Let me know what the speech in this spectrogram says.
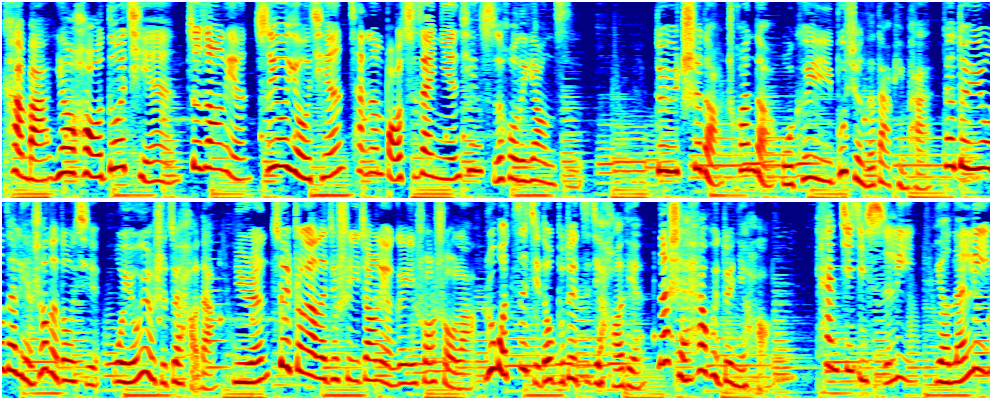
看吧，要好多钱，这张脸只有有钱才能保持在年轻时候的样子。对于吃的穿的，我可以不选择大品牌，但对于用在脸上的东西，我永远是最好的。女人最重要的就是一张脸跟一双手了。如果自己都不对自己好点，那谁还会对你好？看自己实力，有能力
